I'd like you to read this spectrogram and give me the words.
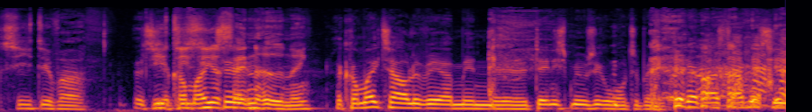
sige, det var... Altså, De, jeg de kommer siger ikke til- sandheden, ikke? Jeg kommer ikke til at aflevere min øh, Danish Music Award tilbage. Det kan jeg bare starte med at sige.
